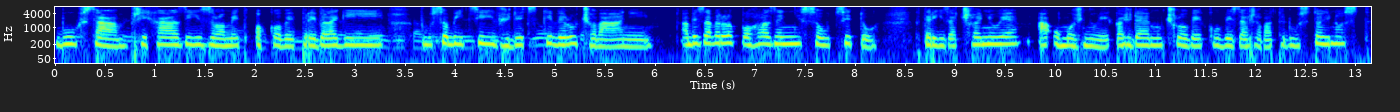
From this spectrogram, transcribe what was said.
Bůh sám přichází zlomit okovy privilegií, působících vždycky vylučování, aby zavedl pohlazení soucitu, který začlenuje a umožňuje každému člověku vyzařovat důstojnost,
